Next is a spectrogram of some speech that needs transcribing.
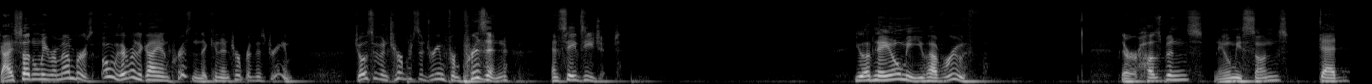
Guy suddenly remembers, oh, there was a guy in prison that can interpret this dream. Joseph interprets the dream from prison and saves Egypt. You have Naomi, you have Ruth. There are husbands, Naomi's sons, dead.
